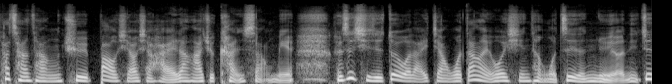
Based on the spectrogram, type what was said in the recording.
她常常去抱小小孩，让她去看上面。可是其实对我来讲，我当然也会心疼我自己的女儿。你就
